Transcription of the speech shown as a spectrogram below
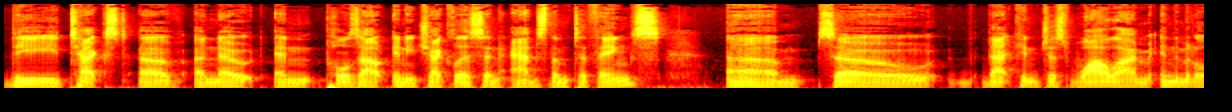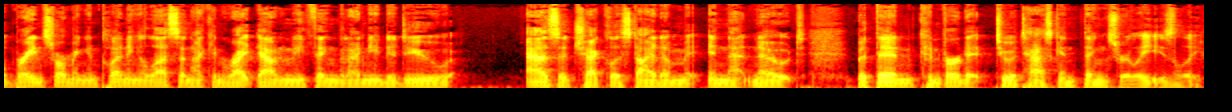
the text of a note and pulls out any checklists and adds them to things. Um, so that can just while I'm in the middle of brainstorming and planning a lesson, I can write down anything that I need to do as a checklist item in that note, but then convert it to a task in things really easily.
